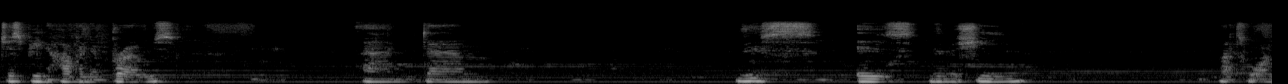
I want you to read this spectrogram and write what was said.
just been having a browse and um, this is the machine. That's one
